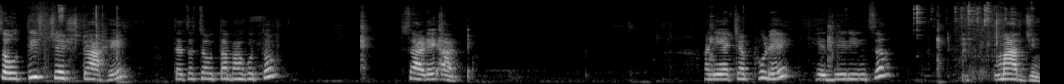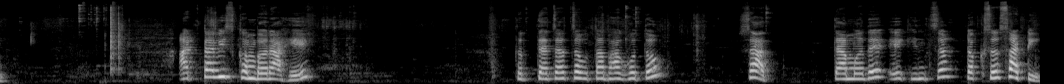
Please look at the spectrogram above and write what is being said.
चौतीस चेष्ट आहे. त्याचा चौथा भाग होतो साडेआठ. आणि याच्यापुढे हे दीड इंच मार्जिन. अठ्ठावीस कंबर आहे. तर त्याचा चौथा भाग होतो सात. त्यामध्ये एक इंच टक्ससाठी.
